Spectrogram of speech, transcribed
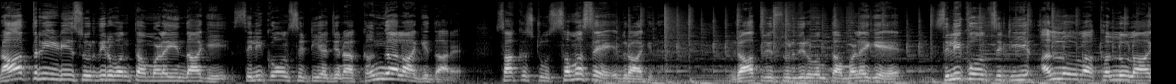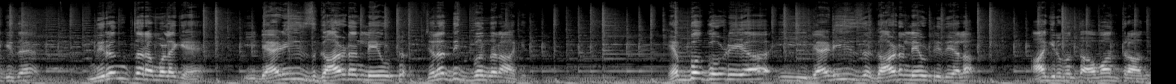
ರಾತ್ರಿ ಇಡೀ ಸುರಿದಿರುವಂಥ ಮಳೆಯಿಂದಾಗಿ ಸಿಲಿಕಾನ್ ಸಿಟಿಯ ಜನ ಕಂಗಾಲಾಗಿದ್ದಾರೆ. ಸಾಕಷ್ಟು ಸಮಸ್ಯೆ ಎದುರಾಗಿದೆ. ರಾತ್ರಿ ಸುರಿದಿರುವಂಥ ಮಳೆಗೆ ಸಿಲಿಕಾನ್ ಸಿಟಿ ಅಲ್ಲೋಲ ಕಲ್ಲೋಲ ಆಗಿದೆ. ನಿರಂತರ ಮಳೆಗೆ ಈ ಡ್ಯಾಡೀಸ್ ಗಾರ್ಡನ್ ಲೇಔಟ್ ಜಲದಿಗ್ಬಂಧನ ಆಗಿದೆ. ಹೆಬ್ಬಗೋಡೆಯ ಈ ಡ್ಯಾಡೀಸ್ ಗಾರ್ಡನ್ ಲೇಔಟ್ ಇದೆಯಲ್ಲ? ಆಗಿರುವಂಥ ಅವಾಂತರ ಅದು.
